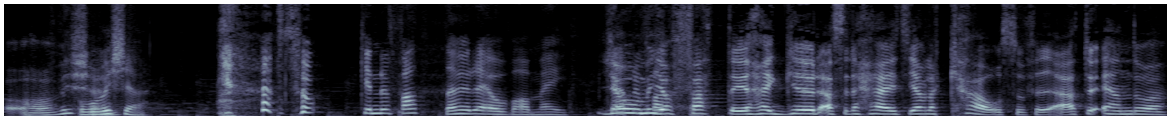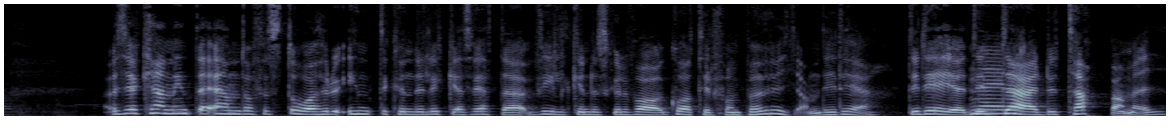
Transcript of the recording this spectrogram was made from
Ja, vi kör. Och vi kör. så kan du fatta hur det är att vara mig? Kan Jo, men jag fatta? fattar ju. Herregud, alltså det här är ett jävla kaos, Sofia. Att du ändå... Alltså jag kan inte ändå förstå hur du inte kunde lyckas veta vilken du skulle vara, gå till från början. Det är det. Det är, det, jag- det är Nej, där du tappar mig,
